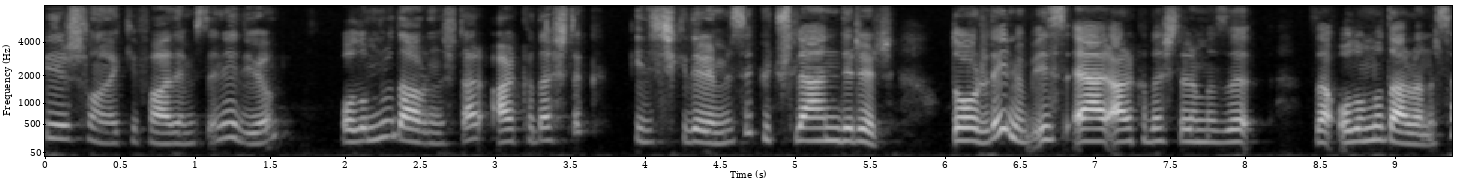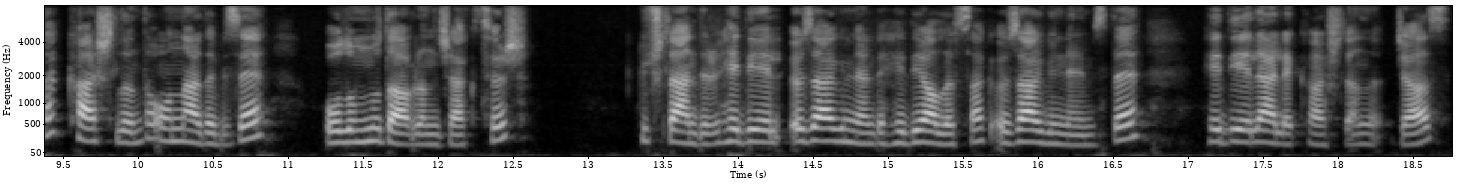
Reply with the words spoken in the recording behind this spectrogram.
bir sonraki ifademizde ne diyor? Olumlu davranışlar arkadaşlık ilişkilerimizi güçlendirir. Doğru değil mi? Biz eğer arkadaşlarımızı da olumlu davranırsak karşılığında onlar da bize olumlu davranacaktır. Güçlendirir. Hediye, özel günlerinde hediye alırsak özel günlerimizde hediyelerle karşılanacağız.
